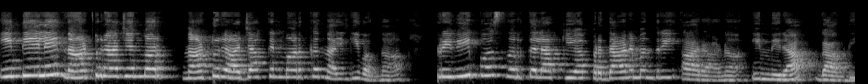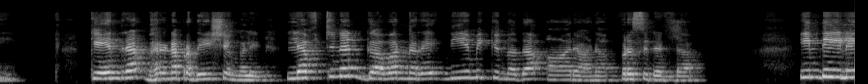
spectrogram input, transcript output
ഇന്ത്യയിലെ നാട്ടുരാജന്മാർ നാട്ടുരാജാക്കന്മാർക്ക് നൽകി വന്ന പ്രിവി പേഴ്സ് നിർത്തലാക്കിയ പ്രധാനമന്ത്രി ആരാണ്? ഇന്ദിര ഗാന്ധി. കേന്ദ്ര ഭരണ പ്രദേശങ്ങളിൽ ലഫ്റ്റനന്റ് ഗവർണറെ നിയമിക്കുന്നത് ആരാണ്? പ്രസിഡന്റ് ഇന്ത്യയിലെ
